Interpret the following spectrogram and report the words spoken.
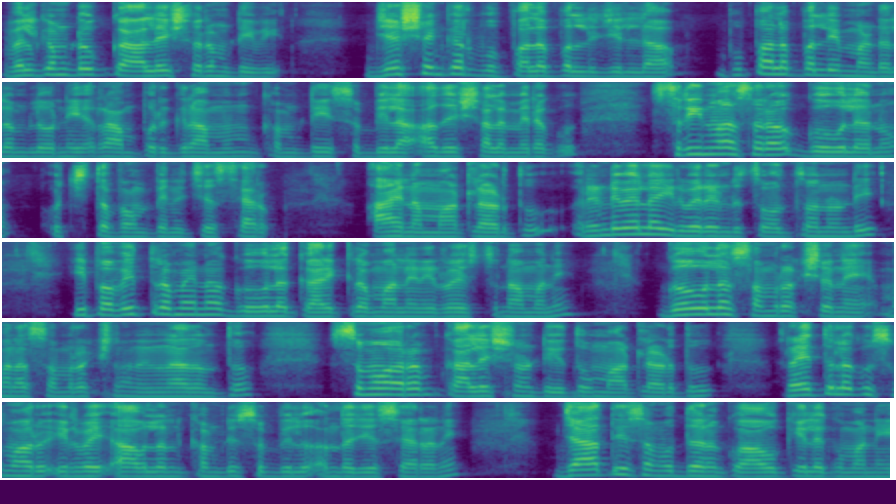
Welcome to Kaleshwaram TV Jayashankar Bhupalpally జిల్లా భూపాలపల్లి మండలంలోని రాంపూర్ గ్రామం కమిటీ సభ్యుల ఆదేశాల మేరకు శ్రీనివాసరావు గోవులను ఉచిత పంపిణీ చేశారు. ఆయన మాట్లాడుతూ రెండు వేల ఇరవై రెండు సంవత్సరం నుండి ఈ పవిత్రమైన గోవుల కార్యక్రమాన్ని నిర్వహిస్తున్నామని గోవుల సంరక్షణే మన సంరక్షణ నినాదంతో సోమవారం కాళేశ్వరం టీవీతో మాట్లాడుతూ రైతులకు సుమారు ఇరవై ఆవులను కమిటీ సభ్యులు అందజేశారని జాతీయ సముద్రానికి ఆవు కీలకమని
